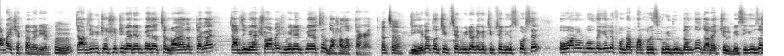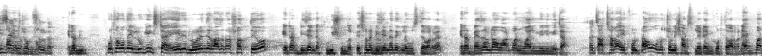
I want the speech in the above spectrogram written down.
আঠাইশ একটা ভেরিয়েন্ট চার জিবি চৌষট্টি ভেরিয়েন্ট পেয়ে যাচ্ছেন নয় হাজার টাকায় চার জিবি একশো আঠাইশ ভেরিয়েন্ট পেয়ে যাচ্ছেন দশ হাজার টাকায়। আচ্ছা। জি এটা তো চিপসেট মিডিয়াটেকের চিপসেট ইউজ করছে। ওভারঅল বলতে গেলে ফোনটার পারফরমেন্স খুবই দুর্দান্ত। যারা অ্যাকচুয়ালি বেসিক ইউজার তাদের জন্য। এটা প্রথমত এই লুকিংসটা এর লোরেঞ্জের বাজানো সত্ত্বেও এটার ডিজাইনটা খুবই সুন্দর। পেছনের ডিজাইনটা দেখলে বুঝতে পারবেন। এটার বেজেলটা ওয়ান পয়েন্ট ওয়ান মিলিমিটার। তাছাড়া এই ফোনটাও উনচল্লিশ আর্স প্লে টাইম করতে পারবেন। একবার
